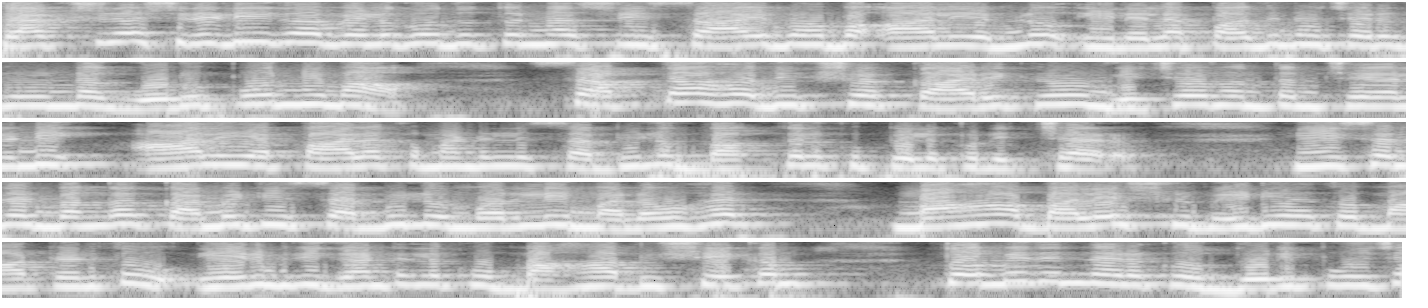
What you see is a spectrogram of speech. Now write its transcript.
దక్షిణ షిరిడీగా వెలుగొందుతున్న శ్రీ సాయిబాబా ఆలయంలో ఈ నెల పదిన జరగనున్న గురు పూర్ణిమ సప్తాహ దీక్ష కార్యక్రమం విజయవంతం చేయాలని ఆలయ పాలక మండలి సభ్యులు భక్తులకు పిలుపునిచ్చారు. ఈ సందర్భంగా కమిటీ సభ్యులు మురళీ మనోహర్ మహాబలేష్లు మీడియాతో మాట్లాడుతూ ఎనిమిది గంటలకు మహాభిషేకం తొమ్మిదిన్నరకు దురిపూజ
